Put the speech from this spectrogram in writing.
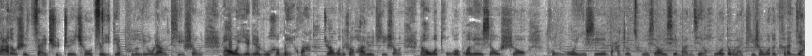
大家都是在去追求自己店铺的流量提升，然后我页面如何美化，就让我的转化率提升，然后我通过关联销售，通过一些打折促销、一些满减活动来提升我的客单价。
